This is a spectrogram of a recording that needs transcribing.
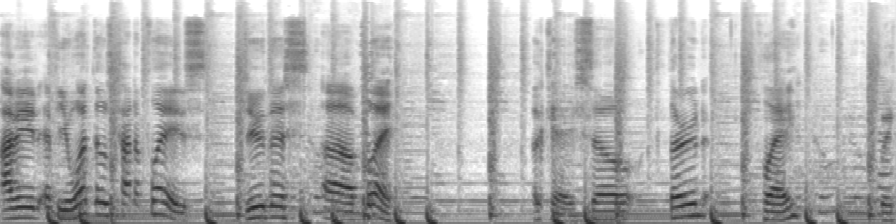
I mean, if you want those kind of plays, do this uh, play. Okay, so third play, quick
